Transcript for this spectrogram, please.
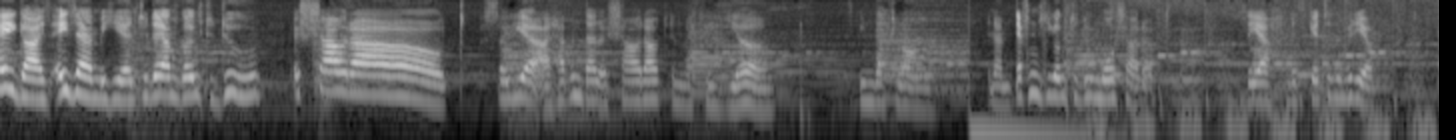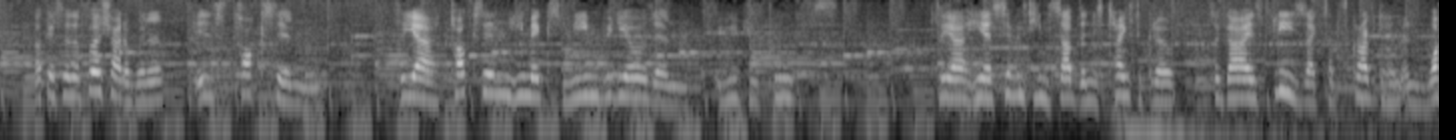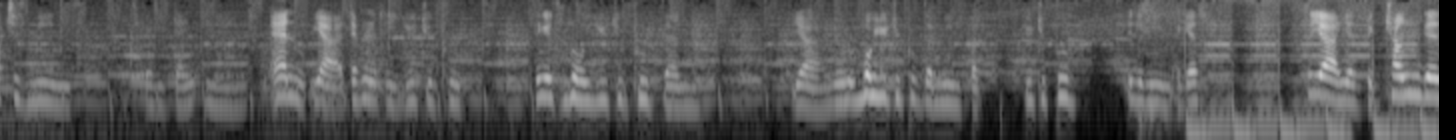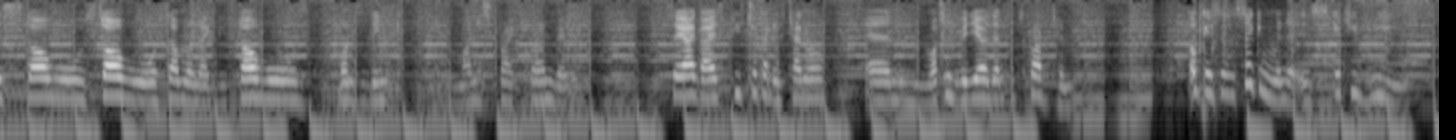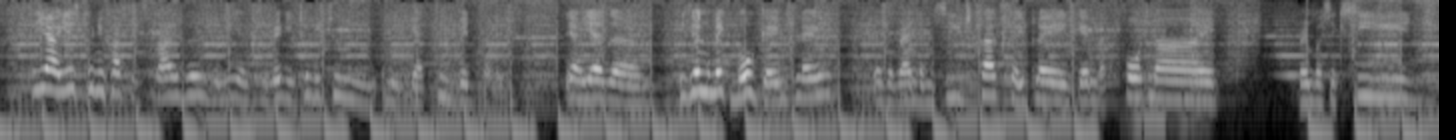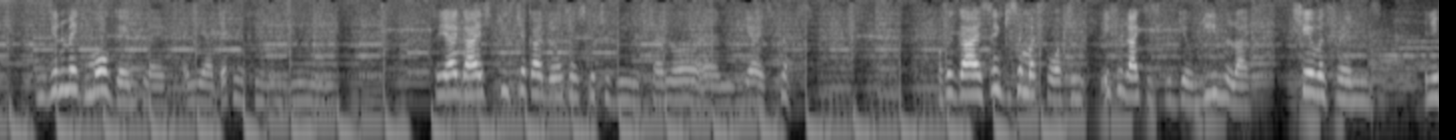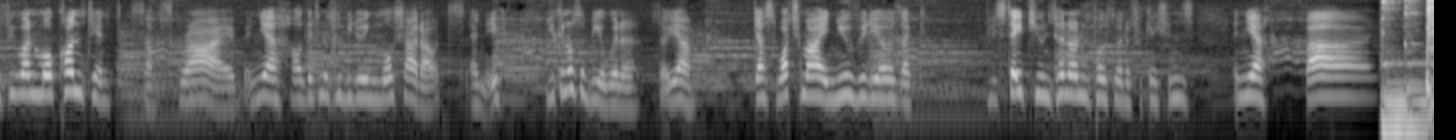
Hey guys, Azambi here, and today I'm going to do a shout out. So yeah, I haven't done a shout out in like a year. It's been that long, and I'm definitely going to do more shout outs. So yeah, let's get to the video. Okay, so the first shout out winner is Toxin. So yeah, Toxin, he makes meme videos and YouTube poops. So yeah, he has 17 subs and he's trying to grow. So guys, please like subscribe to him and watch his memes memes. And yeah, definitely YouTube poop. I think it's more YouTube poop than yeah, more YouTube poop than memes, but YouTube poop is a meme, I guess. So yeah, he has Big Chungus, Star Wars, Star Wars, someone like Star Wars, Monsters Inc., and One Sprite Cranberry. So yeah, guys, please check out his channel and watch his videos and subscribe to him. Okay, so the second winner is Sketchy Breeze. So yeah, he has 25 subscribers and he has already 22, I mean, yeah, two vids, sorry. Yeah, he has a, um, he's going to make more gameplay. He has a random siege cut, so he plays games like Fortnite, Rainbow Six Siege, and he's going to make more gameplay, and yeah, definitely. So yeah, guys, please check out also Sketchy Breeze's channel, and yeah, his clips. Okay guys, thank you so much for watching. If you like this video, leave a like, share with friends, and if you want more content, subscribe. And yeah, I'll definitely be doing more shoutouts. And if you can also be a winner. So yeah, just watch my new videos. Like, stay tuned, turn on post notifications. And yeah, bye.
